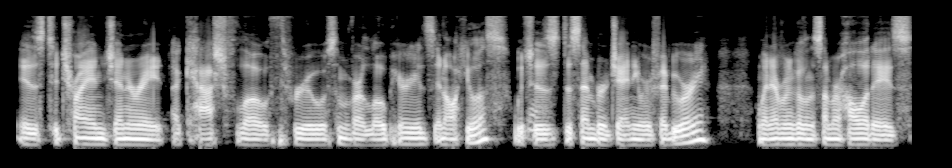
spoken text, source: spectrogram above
is to try and generate a cash flow through some of our low periods in Oculus, which Yeah. is December, January, February, when everyone goes on the summer holidays.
